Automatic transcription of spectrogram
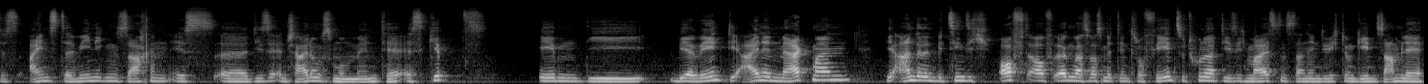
das eins der wenigen Sachen ist äh, diese Entscheidungsmomente. Es gibt eben die, wie erwähnt, die einen merkt man, die anderen beziehen sich oft auf irgendwas, was mit den Trophäen zu tun hat, die sich meistens dann in die Richtung gehen, sammle,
